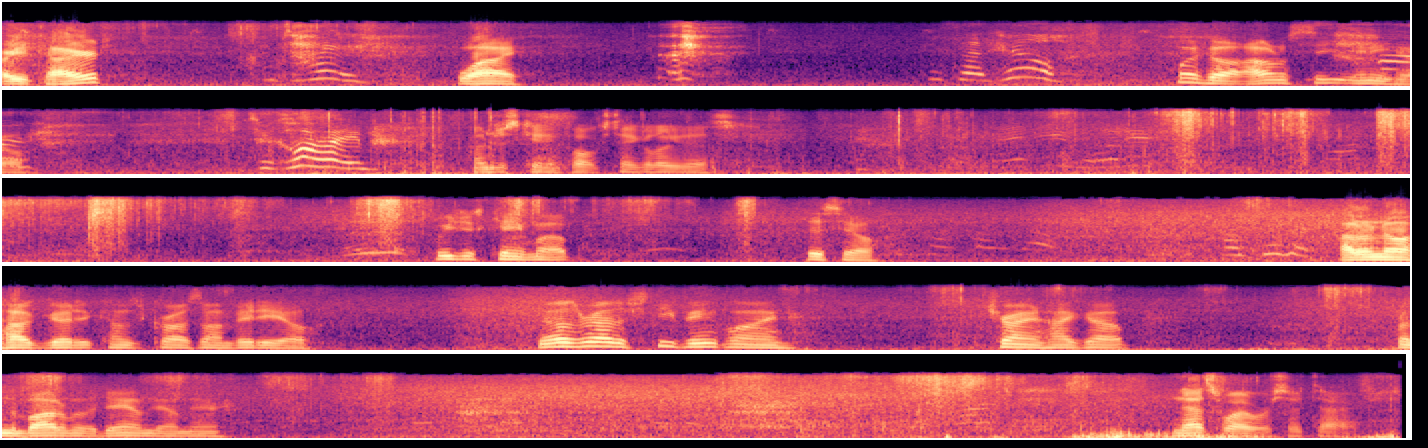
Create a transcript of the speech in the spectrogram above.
Are you tired? I'm tired. Why? It's that hill. What hill? I don't see any hill. To climb. I'm just kidding, folks. Take a look at this. We just came up this hill. I. I don't know how good it comes across on video. That was a rather steep incline to try and hike up from the bottom of the dam down there. And that's why we're so tired.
